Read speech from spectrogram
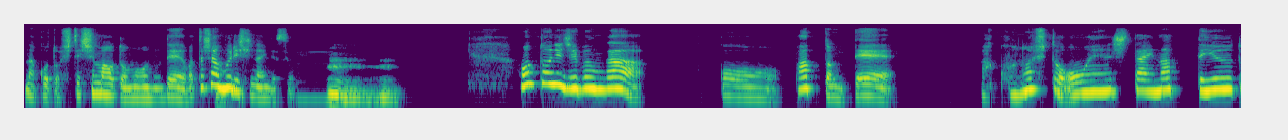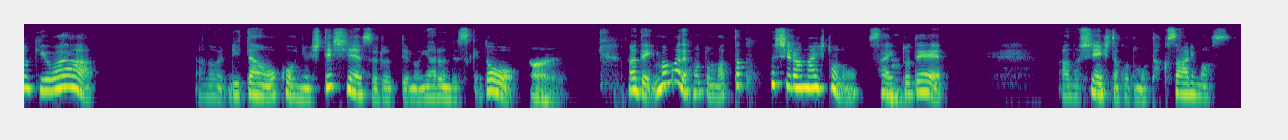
なことをしてしまうと思うので、私は無理しないんですよ。うん。うん。本当に自分が、こう、パッと見て、あ、この人応援したいなっていう時は、あの、リターンを購入して支援するっていうのをやるんですけど、はい。なので今まで本当全く知らない人のサイトで、あの、支援したこともたくさんあります。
